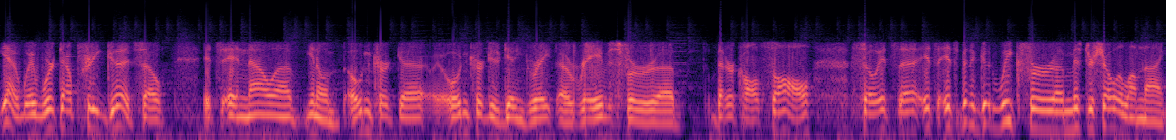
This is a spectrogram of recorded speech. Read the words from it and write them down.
yeah, it worked out pretty good. So it's and now uh, you know Odenkirk uh, Odenkirk is getting great uh, raves for uh, Better Call Saul. So it's uh, it's it's been a good week for uh, Mr. Show alumni.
